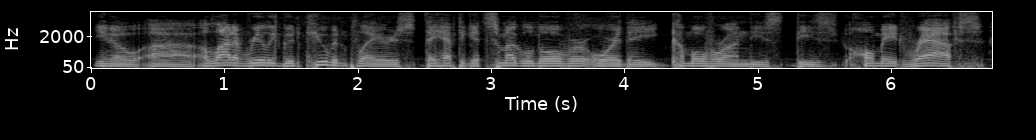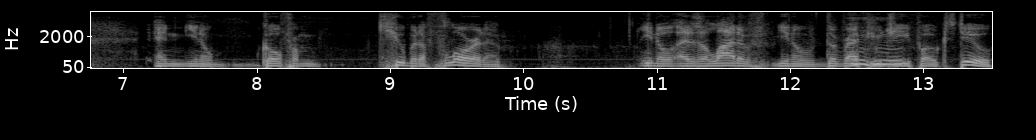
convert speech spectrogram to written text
you know, uh, a lot of really good Cuban players. They have to get smuggled over, or they come over on these these homemade rafts, and you know go from Cuba to Florida. You know, as a lot of you know the mm-hmm. refugee folks do.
